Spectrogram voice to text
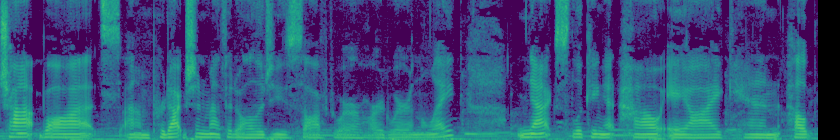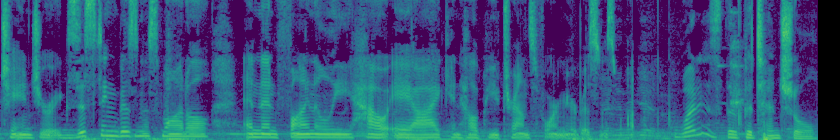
chatbots, um, production methodologies, software, hardware, and the like. Next, looking at how AI can help change your existing business model. And then finally, how AI can help you transform your business model. What is the potential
